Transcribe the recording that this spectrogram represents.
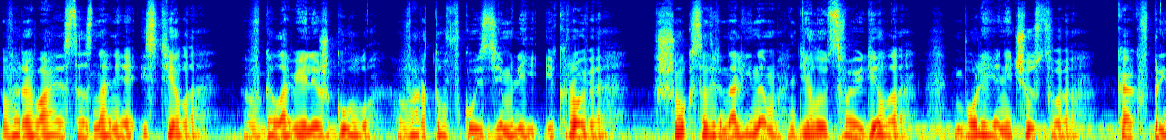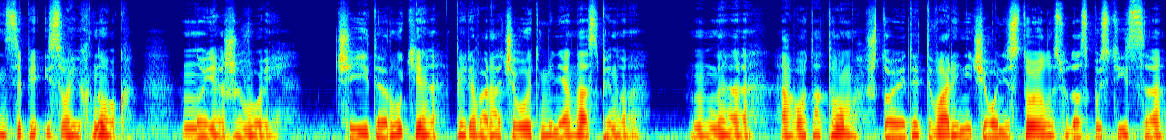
вырывая сознание из тела. В голове лишь гул, во рту вкус земли и крови. Шок с адреналином делают свое дело, боли я не чувствую, как в принципе и своих ног, но я живой. Чьи-то руки переворачивают меня на спину. Да, а вот о том, что этой твари ничего не стоило сюда спуститься,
